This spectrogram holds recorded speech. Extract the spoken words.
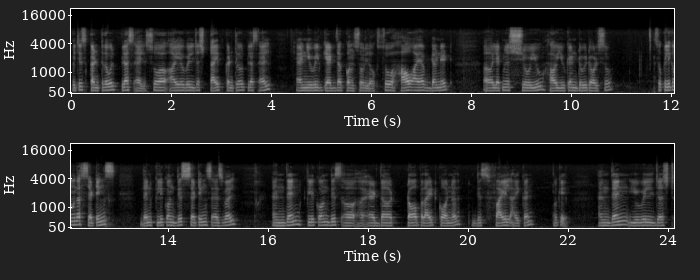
which is control plus l. So i will just type control plus l and you will get the console log. So how i have done it? Uh, let me show you how you can do it also. So click on the settings then click on this settings as well and then click on this uh, uh at the top right corner this file icon okay? And then you will just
